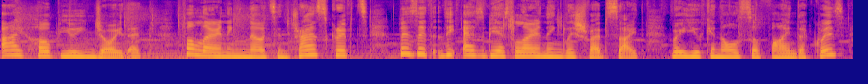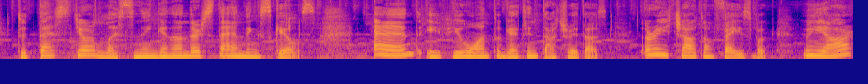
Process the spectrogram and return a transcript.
I hope you enjoyed it. For learning notes and transcripts, visit the SBS Learn English website, where you can also find a quiz to test your listening and understanding skills. And if you want to get in touch with us, reach out on Facebook. We are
